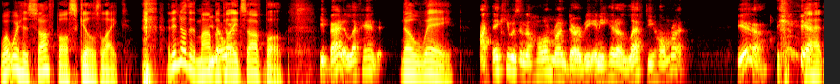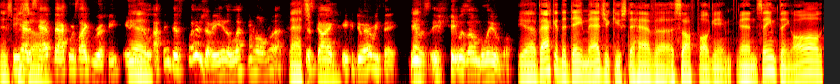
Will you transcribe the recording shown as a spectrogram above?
what were his softball skills like? I didn't know that Mamba know what? played softball. He batted left-handed. No way. I think he was in the home run derby, and he hit a lefty home run. Yeah, yeah. That is he had his hat backwards like Griffey. And Yeah. a- I think there's footage of it. He hit a lefty home run. That's this guy, yeah. he could do everything. He was he was unbelievable. Yeah, back in the day, Magic used to have a, a softball game, and same thing. All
